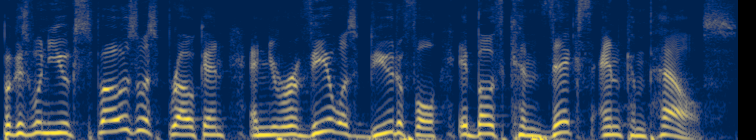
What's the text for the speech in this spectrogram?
because when you expose what's broken and you reveal what's beautiful, it both convicts and compels.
